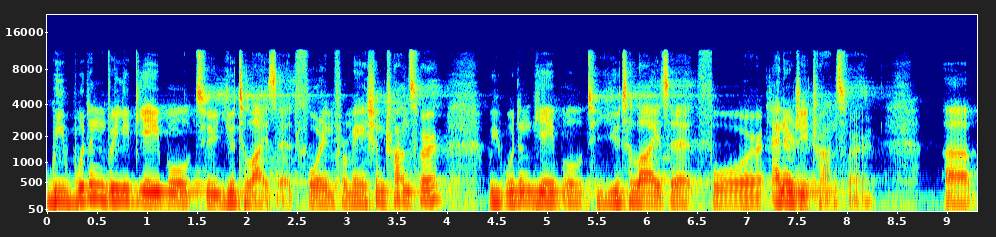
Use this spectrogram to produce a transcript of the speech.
we wouldn't really be able to utilize it for information transfer. We wouldn't be able to utilize it for energy transfer. Uh,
